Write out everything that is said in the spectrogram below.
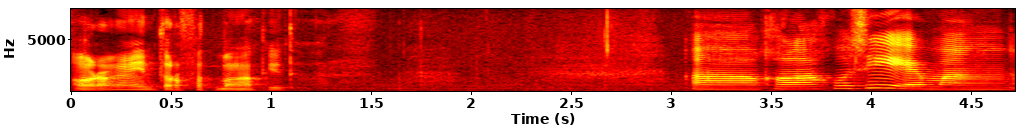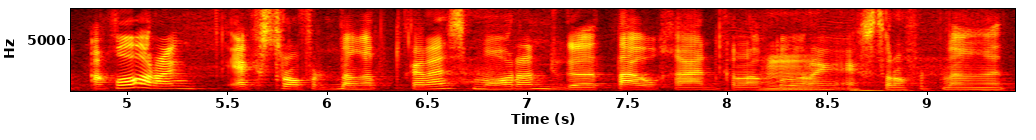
orangnya introvert banget gitu Eh, kalau aku sih emang aku orang ekstrovert banget karena semua orang juga tahu kan kalau aku Hmm. orang yang ekstrovert banget.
